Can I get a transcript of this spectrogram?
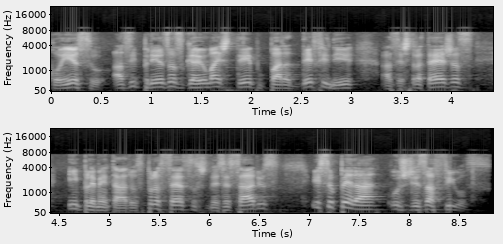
Com isso, as empresas ganham mais tempo para definir as estratégias, implementar os processos necessários e superar os desafios.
